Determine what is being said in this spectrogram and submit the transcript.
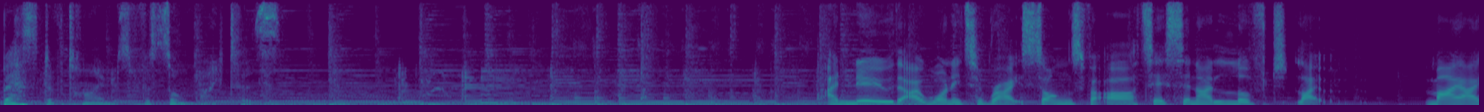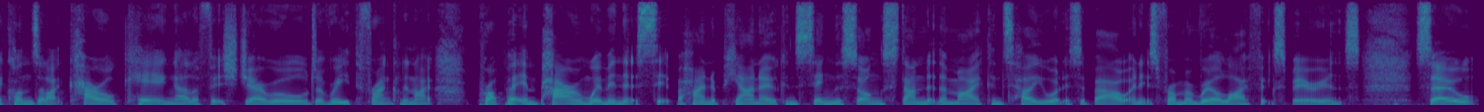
best of times for songwriters. I knew that I wanted to write songs for artists, and I loved like my icons are like Carole King, Ella Fitzgerald, Aretha Franklin, like proper empowering women that sit behind a piano, can sing the song, stand at the mic, and tell you what it's about, and it's from a real life experience. So.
